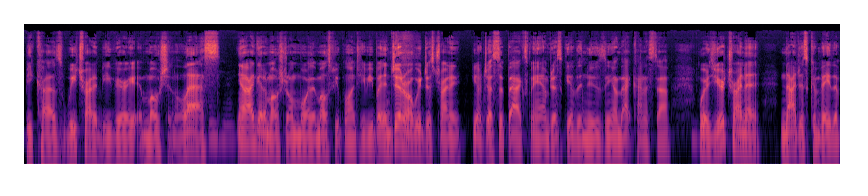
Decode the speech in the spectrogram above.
because we try to be very emotionless. Mm-hmm. You know, I get emotional more than most people on TV, but in general, we're just trying to, you know, just the facts, ma'am, just give the news, you know, that kind of stuff. Mm-hmm. Whereas you're trying to not just convey the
